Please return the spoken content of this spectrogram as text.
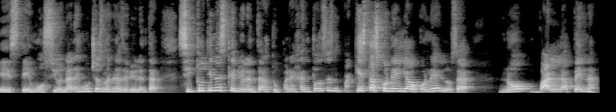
este, emocional. Hay muchas maneras de violentar. Si tú tienes que violentar a tu pareja, entonces, ¿para qué estás con ella o con él? O sea, no vale la pena.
